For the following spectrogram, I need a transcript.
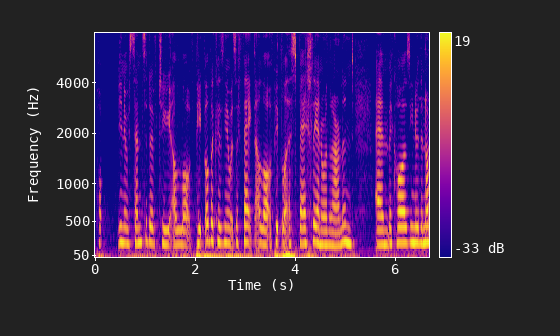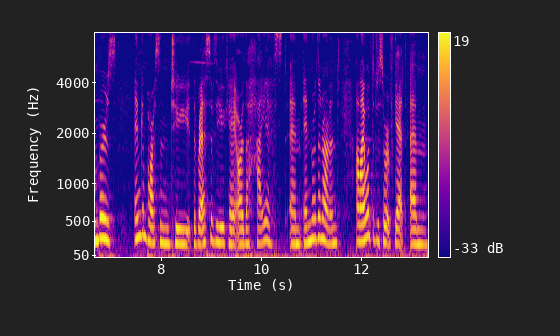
pop, you know sensitive to a lot of people because you know it's affected a lot of people, especially in Northern Ireland, um, because you know the numbers in comparison to the rest of the UK are the highest um, in Northern Ireland. And I wanted to sort of get um,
